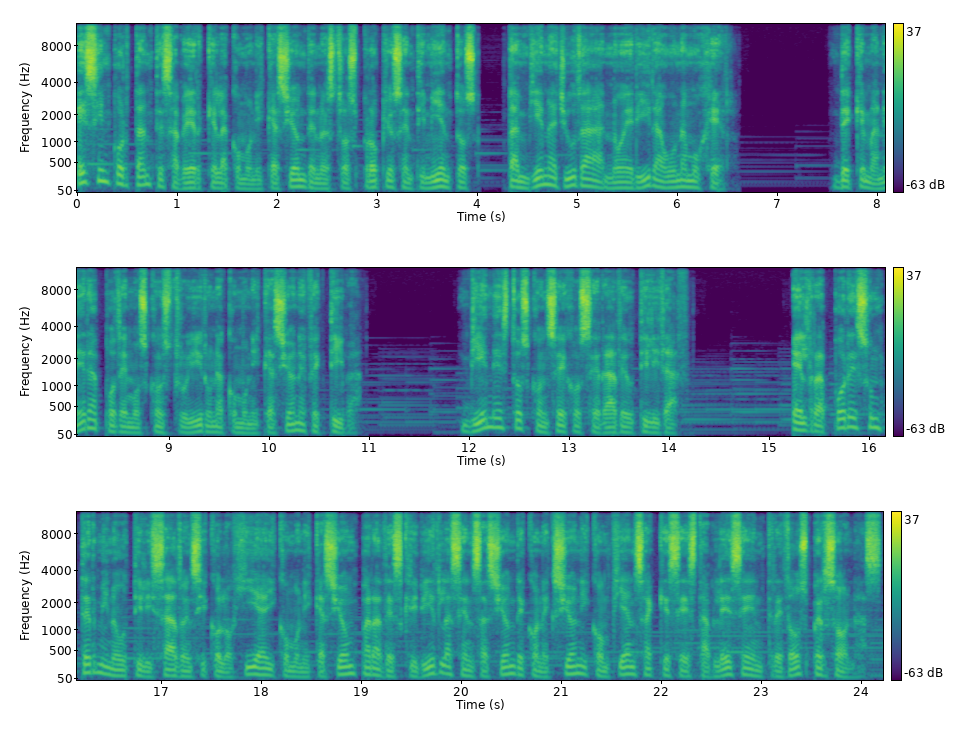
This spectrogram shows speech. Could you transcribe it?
Es importante saber que la comunicación de nuestros propios sentimientos también ayuda a no herir a una mujer. ¿De qué manera podemos construir una comunicación efectiva? Bien estos consejos será de utilidad. El rapport es un término utilizado en psicología y comunicación para describir la sensación de conexión y confianza que se establece entre dos personas.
